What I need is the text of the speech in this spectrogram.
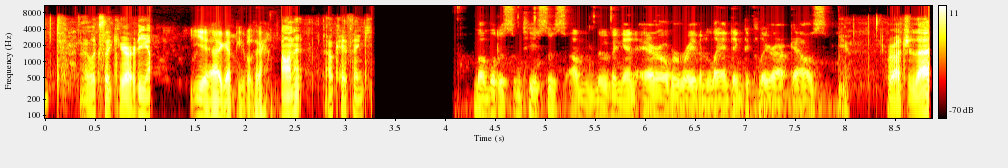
It looks like you're already on. Yeah, I got people there. on it. Okay, thank you. Mumble to Cintesis. I'm moving in air over Raven Landing to clear out gals. Roger that.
